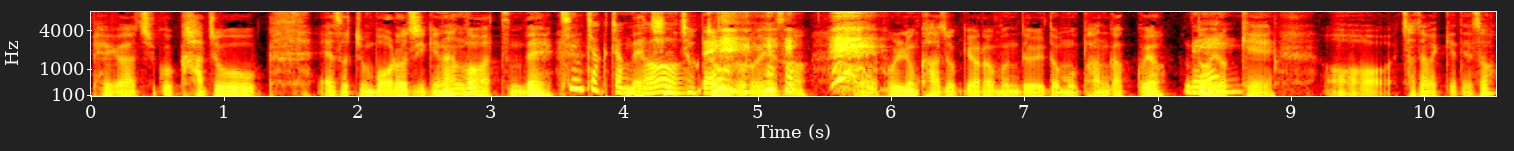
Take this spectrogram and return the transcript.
뵈가지고 가족에서 좀 멀어지긴 한 것 같은데. 친척 정도. 네, 친척 네. 정도로 해서 네, 볼륨 가족 여러분들 너무 반갑고요. 네. 또 이렇게 어, 찾아뵙게 돼서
